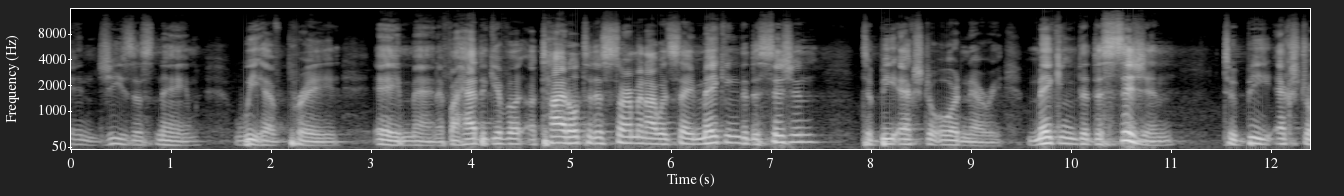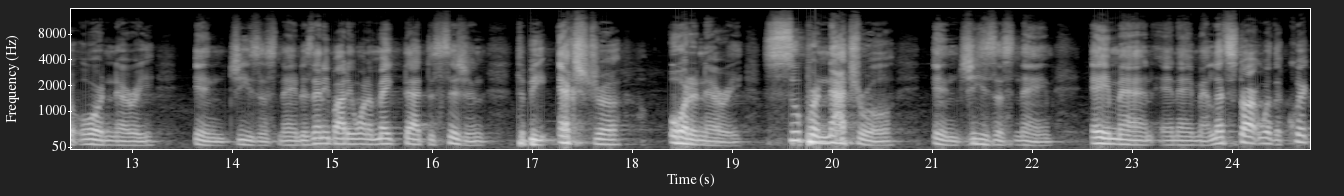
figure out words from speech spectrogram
In Jesus' name, we have prayed. Amen. If I had to give a, a, title to this sermon, I would say Making the Decision to Be Extraordinary. Making the Decision to Be Extraordinary in Jesus' name. Does anybody want to make that decision to be extraordinary, supernatural in Jesus' name? Amen and amen. Let's start with a quick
